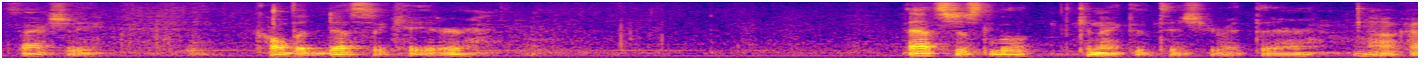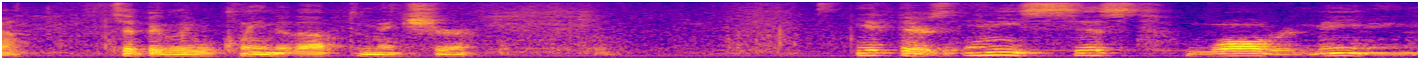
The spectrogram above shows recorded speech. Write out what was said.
It's actually called a desiccator. That's just a little connective tissue right there. Okay. Typically we'll clean it up to make sure. If there's any cyst wall remaining,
